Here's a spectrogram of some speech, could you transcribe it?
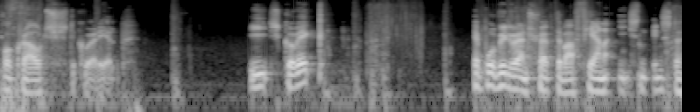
Prøv crouch, det kunne være hjælp. Is, gå væk. Jeg burde virkelig være en trap, der bare fjerner isen insta.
